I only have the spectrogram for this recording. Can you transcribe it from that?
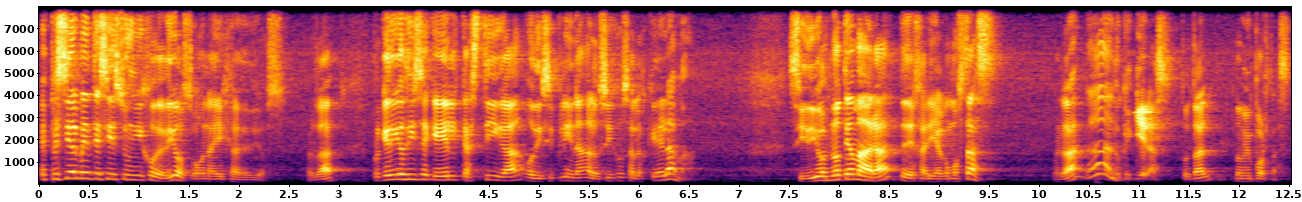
Especialmente si es un hijo de Dios o una hija de Dios. ¿Verdad? Porque Dios dice que Él castiga o disciplina a los hijos a los que Él ama. Si Dios no te amara, te dejaría como estás, ¿verdad? Ah, lo que quieras, total, no me importas.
